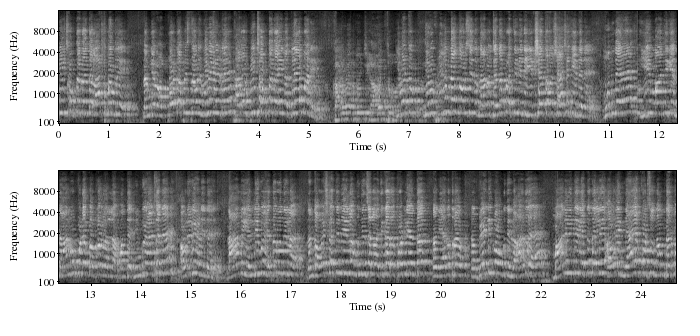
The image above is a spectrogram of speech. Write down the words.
ಬೀಚ್ ಹೋಗ್ತದೆ ಅಂತ ಲಾಸ್ಟ್ ಬಂದ್ರಿ. ನಮ್ಗೆ ಪೋರ್ಟ್ ಆಫೀಸ್ ನೀವೇ ಹೇಳ್ರಿ ಕಾರವಾರ ಬೀಚ್ ಹೋಗ್ತದ? ಇಲ್ಲ ಕ್ಲಿಯರ್ ಮಾಡಿ. ಕಾರವಾರ ಬೀಚ್ ಯಾವತ್ತು? ಇವತ್ತು ನೀವು ಫಿಲ್ಮ್ ನಾಗ ತೋರಿಸಿದ್ರು ನಾನು ಜನಪ್ರತಿನಿಧಿ ಈ ಕ್ಷೇತ್ರದ ಶಾಸಕ ಇದ್ದೇನೆ ಮುಂದೆ ಈ ಮಾತಿಗೆ ನಾನು ಕೂಡ ಬಗ್ಗೋಳಲ್ಲ ಮತ್ತೆ ನಿಮ್ಗೂ ಹೇಳ್ತೇನೆ ಅವರಿಗೂ ಹೇಳಿದ್ದೇನೆ ನಾನು ಎಲ್ಲಿಗೂ ಹೆದರುವುದಿಲ್ಲ ನಂಗೆ ಅವಶ್ಯಕತೆನೇ ಇಲ್ಲ ಮುಂದಿನ ಸಲ ಅಧಿಕಾರ ಕೊಡ್ಲಿ ಅಂತ ನಾನು ಯಾರ ಹತ್ರ ಬೇಡಿಕೆ ಹೋಗುದಿಲ್ಲ ಆದ್ರೆ ಮಾನವೀಯತೆ ಲೆಕ್ಕದಲ್ಲಿ ಅವರಿಗೆ ನ್ಯಾಯ ಕೊಡಿಸೋದು ನಮ್ ಧರ್ಮ.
